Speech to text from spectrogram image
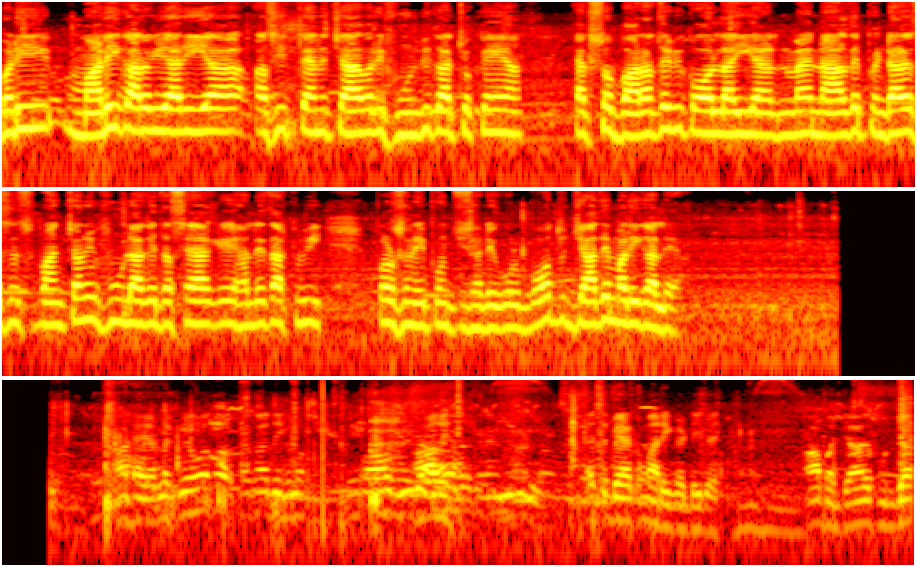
ਬੜੀ ਮਾੜੀ ਕਾਰਵਾਈ ਆ ਰਹੀ ਆ। ਅਸੀਂ ਤਿੰਨ ਚਾਰ ਵਾਰੀ ਫੋਨ ਵੀ ਕਰ ਚੁੱਕੇ ਆ। 112 ਤੇ ਵੀ ਕਾਲ ਲਾਈ ਆ। ਮੈਂ ਨਾਲ ਦੇ ਪਿੰਡਾਂ ਵਾਲੇ ਸਰਪੰਚਾਂ ਨੂੰ ਵੀ ਫੋਨ ਲਾ ਕੇ ਦੱਸਿਆ ਕਿ ਹਲੇ ਤੱਕ ਵੀ ਪੁਲਿਸ ਨਹੀਂ ਪਹੁੰਚੀ ਸਾਡੇ ਕੋਲ। ਬਹੁਤ ਜ਼ਿਆਦਾ ਮਾੜੀ ਗੱਲ ਆ। ਆ ਟਾਇਰ ਲੱਗੇ ਹੋਆ ਧਰ ਤੱਕ ਦੇਖ ਲਓ। ਆ ਦੇਖ ਇੱਥੇ ਬੈਕ ਮਾਰੀ ਗੱਡੀ ਵਿੱਚ। ਆ ਵੱਜਾ ਖੁੰਜਾ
